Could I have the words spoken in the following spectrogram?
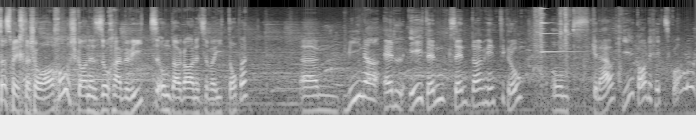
Jetzt bin ich da schon angekommen, es ist gar nicht so weit und auch gar nicht so weit oben. Ähm, Mina El Eden sehen hier im Hintergrund und genau die gehe ich jetzt anschauen.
